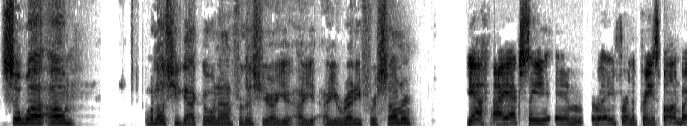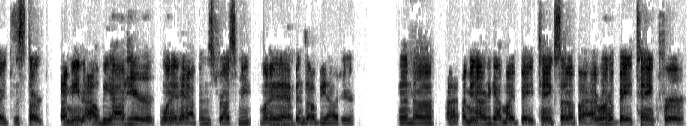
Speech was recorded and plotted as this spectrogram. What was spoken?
So, uh, um, what else you got going on for this year? Are you are you are you ready for summer? yeah, I actually am ready for the pre-spawn bite to start. I mean, I'll be out here when it happens. Trust me, when it Mhm. happens, I'll be out here. And uh, I, I mean, I already got my bait tank set up. I, I run a bait tank for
